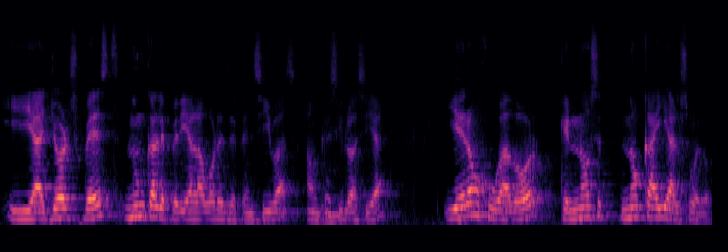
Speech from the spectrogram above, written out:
Y a George Best nunca le pedía labores defensivas, aunque sí lo hacía. Y era un jugador que no, se, no caía al suelo,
